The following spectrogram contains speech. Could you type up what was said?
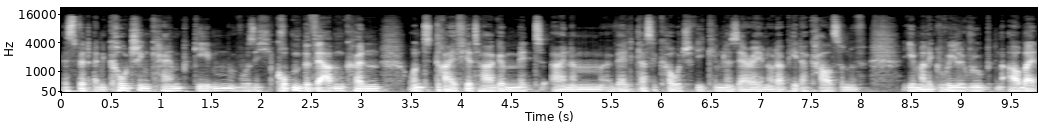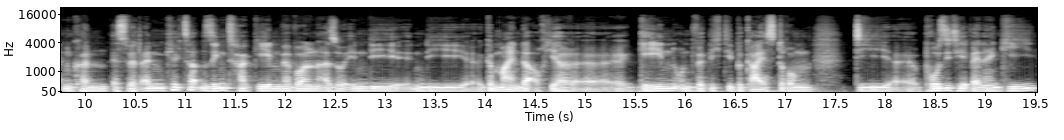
Es wird ein Coaching-Camp geben, wo sich Gruppen bewerben können und drei, vier Tage mit einem Weltklasse-Coach wie Kim Nazarian oder Peter Carlson, ehemalig Real Group, arbeiten können. Es wird einen Kirchzarten-Singtag gehen. Wir wollen also in die, in die Gemeinde auch hier äh, gehen und wirklich die Begeisterung die äh, positive Energie,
